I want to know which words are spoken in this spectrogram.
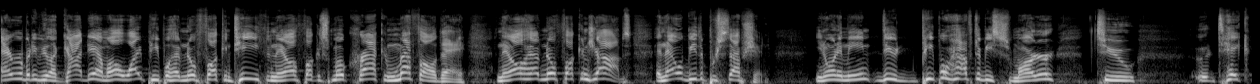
everybody be like, God damn, all white people have no fucking teeth and they all fucking smoke crack and meth all day and they all have no fucking jobs. And that would be the perception. You know what I mean? Dude, people have to be smarter to uh, take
